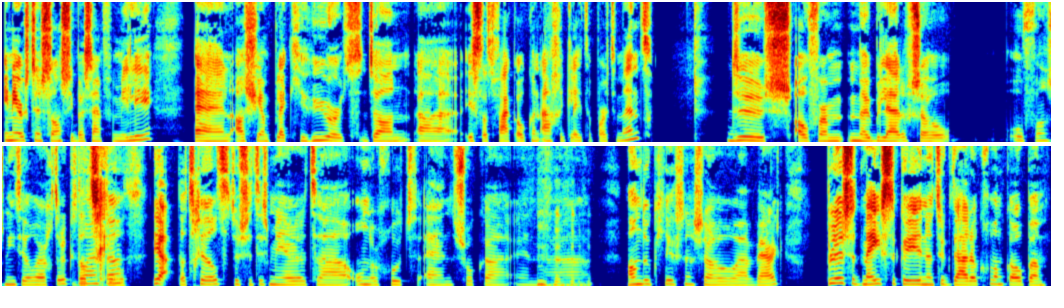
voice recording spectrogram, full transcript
in eerste instantie bij zijn familie. En als je een plekje huurt, dan uh, is dat vaak ook een aangekleed appartement. Dus over meubilair of zo hoeven we ons niet heel erg druk te dat maken. Dat scheelt. Ja, dat scheelt. Dus het is meer het uh, ondergoed en sokken en uh, handdoekjes en zo uh, werk. Plus het meeste kun je natuurlijk daar ook gewoon kopen.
